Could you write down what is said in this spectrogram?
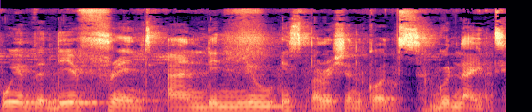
with the different and the new inspiration quotes. Good night.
